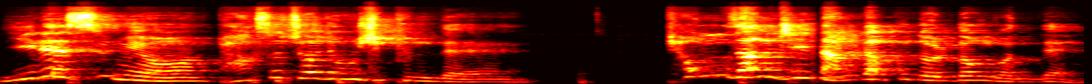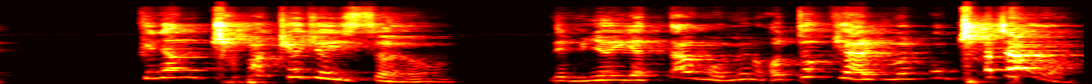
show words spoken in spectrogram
이랬으면 박수 쳐주고 싶은데 평상시엔 안 갖고 놀던 건데 그냥 처박혀져 있어요. 근데 민혁이가 딱 오면 어떻게 알고 그걸 꼭 찾아와.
